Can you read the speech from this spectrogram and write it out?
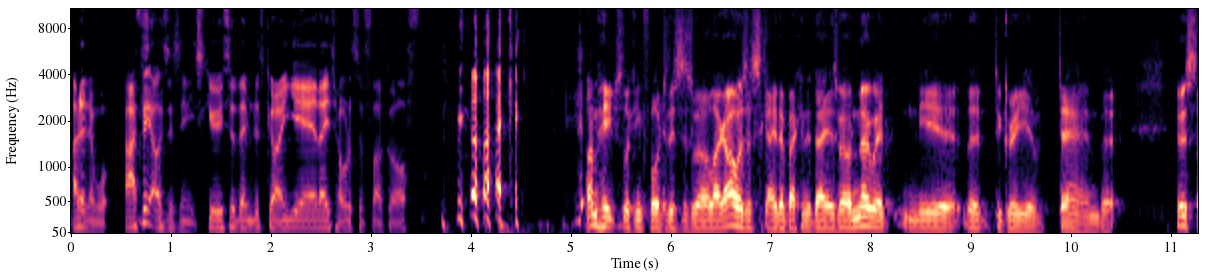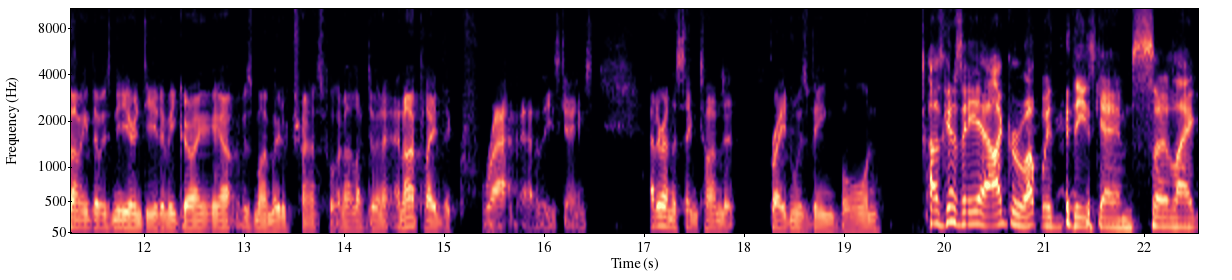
I don't know what I think it was just an excuse of them just going yeah they told us to fuck off Like, I'm heaps looking forward to this as well. Like I was a skater back in the day as well, nowhere near the degree of Dan, but it was something that was near and dear to me growing up. It was my mode of transport, and I loved doing it. And I played the crap out of these games at around the same time that Braden was being born. I was gonna say, yeah, I grew up with these games. So like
